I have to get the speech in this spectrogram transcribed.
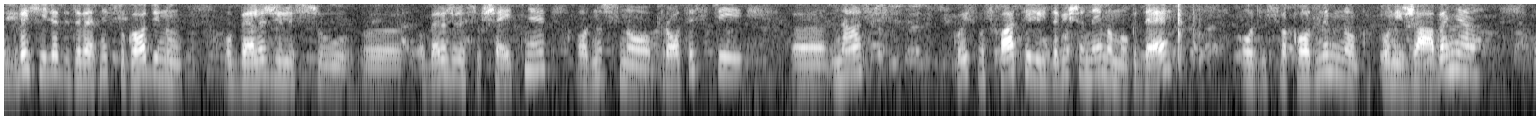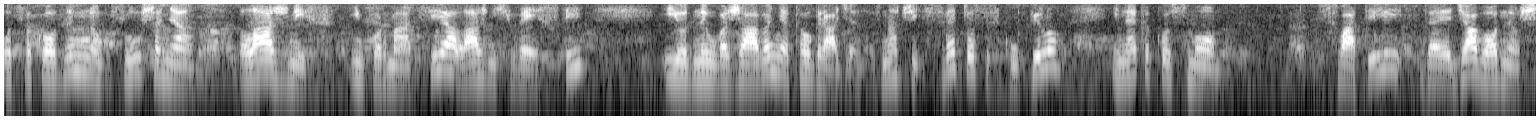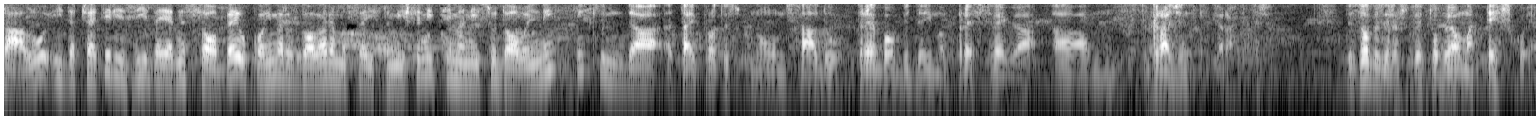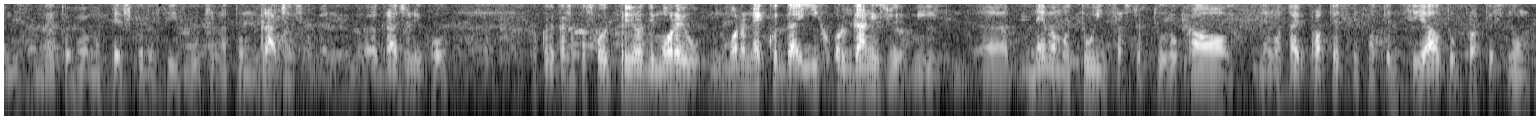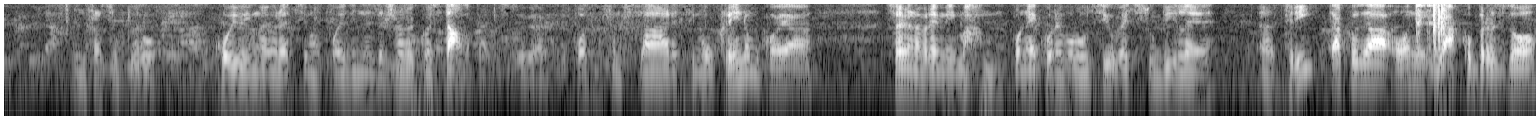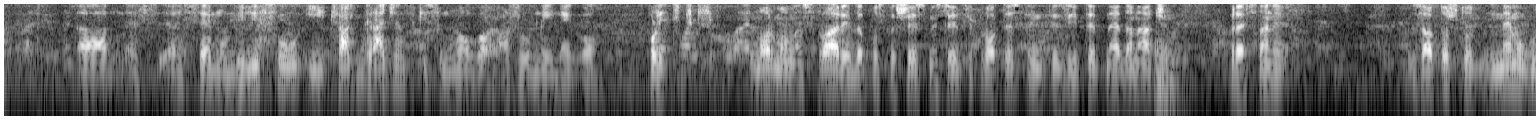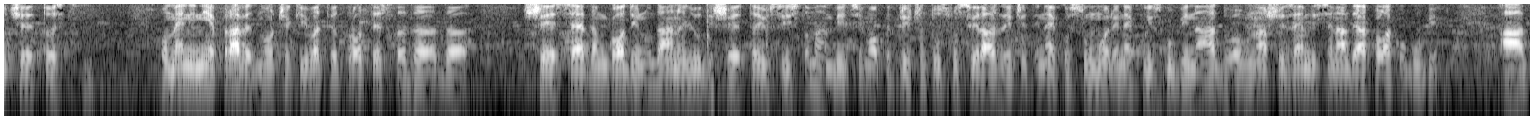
2019. godinu obeležili su, obeležili su šetnje, odnosno protesti nas koji smo shvatili da više nemamo gde od svakodnevnog ponižavanja, od svakodnevnog slušanja lažnih informacija, lažnih vesti i od neuvažavanja kao građana. Znači, sve to se skupilo i nekako smo shvatili da je đavo odneo šalu i da četiri zida jedne sobe u kojima razgovaramo sa istomišljenicima nisu dovoljni. Mislim da taj protest u Novom Sadu trebao bi da ima pre svega um, građanski karakter. Bez obzira što je to veoma teško, ja mislim da je to veoma teško da se izvuče na tom građanskom, jer građani po kako da kažem, po svojoj prirodi moraju, mora neko da ih organizuje. Mi E, nemamo tu infrastrukturu kao, nemamo taj protestni potencijal, tu protestnu infrastrukturu koju imaju recimo pojedine države koje stalno protestuju. Upoznat sam sa recimo Ukrajinom koja sve na vreme ima po neku revoluciju, već su bile e, tri, tako da oni jako brzo e, se mobilišu i čak građanski su mnogo ažurniji nego politički. Normalna stvar je da posle šest meseci protesta intenzitet na jedan način prestane zato što nemoguće, to jest po meni nije pravedno očekivati od protesta da, da 6, 7, godinu dana ljudi šetaju sa istom ambicijom. Opet pričam, tu smo svi različiti. Neko se umori, neko izgubi nadu, a u našoj zemlji se nada jako lako gubi. A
